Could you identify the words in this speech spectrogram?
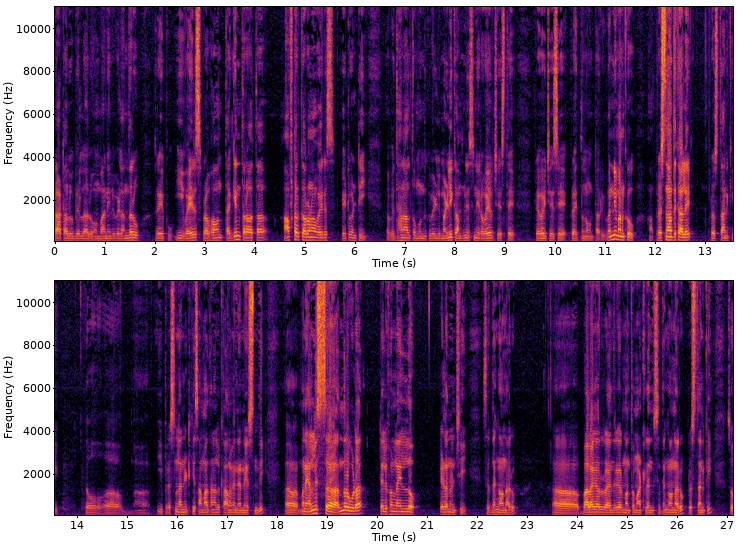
టాటాలు బిర్లాలు అంబానీలు వీళ్ళందరూ రేపు ఈ వైరస్ ప్రభావం తగ్గిన తర్వాత ఆఫ్టర్ కరోనా వైరస్ ఎటువంటి విధానాలతో ముందుకు వెళ్ళి మళ్ళీ కంపెనీస్ని రివైవ్ చేస్తే రివైవ్ చేసే ప్రయత్నంలో ఉంటారు. ఇవన్నీ మనకు ప్రశ్నార్థకాలే. ప్రస్తుతానికి సో ఈ ప్రశ్నలన్నిటికీ సమాధానాలు కాలమే నిర్ణయిస్తుంది. మన ఎనలిస్ట్ అందరూ కూడా టెలిఫోన్ లైన్లో ఇళ్ళ నుంచి సిద్ధంగా ఉన్నారు. బాలాగారు రాజేంద్ర గారు మనతో మాట్లాడేందుకు సిద్ధంగా ఉన్నారు ప్రస్తుతానికి. సో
